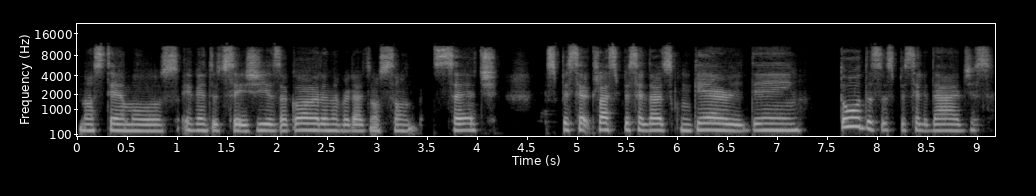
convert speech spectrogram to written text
nós temos evento de seis dias agora, na verdade não são sete, Especia classe especialidades com Gary, Dan, todas as especialidades.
